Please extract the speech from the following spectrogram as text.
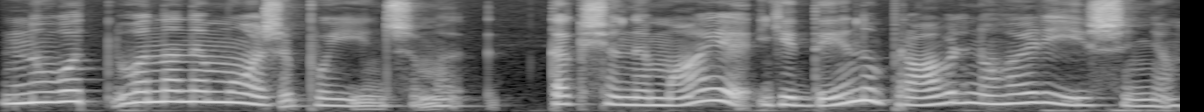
Ну, от вона не може по-іншому, так що немає єдиного правильного рішення.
